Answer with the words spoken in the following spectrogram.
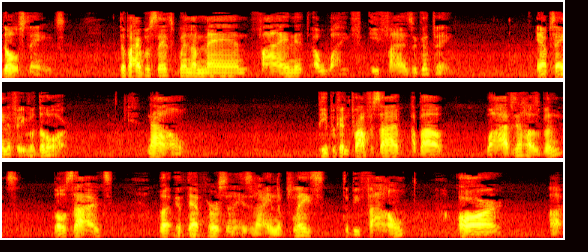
those things. The Bible says when a man findeth a wife, he finds a good thing and obtain the favor of the Lord. Now, people can prophesy about wives and husbands, both sides, but if that person is not in the place to be found or uh,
